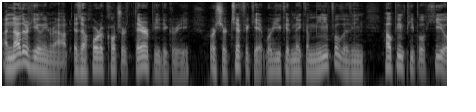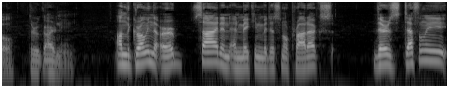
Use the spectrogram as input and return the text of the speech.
Another healing route is a horticulture therapy degree or certificate where you could make a meaningful living helping people heal through gardening. On the growing the herb side and, and making medicinal products, there's definitely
